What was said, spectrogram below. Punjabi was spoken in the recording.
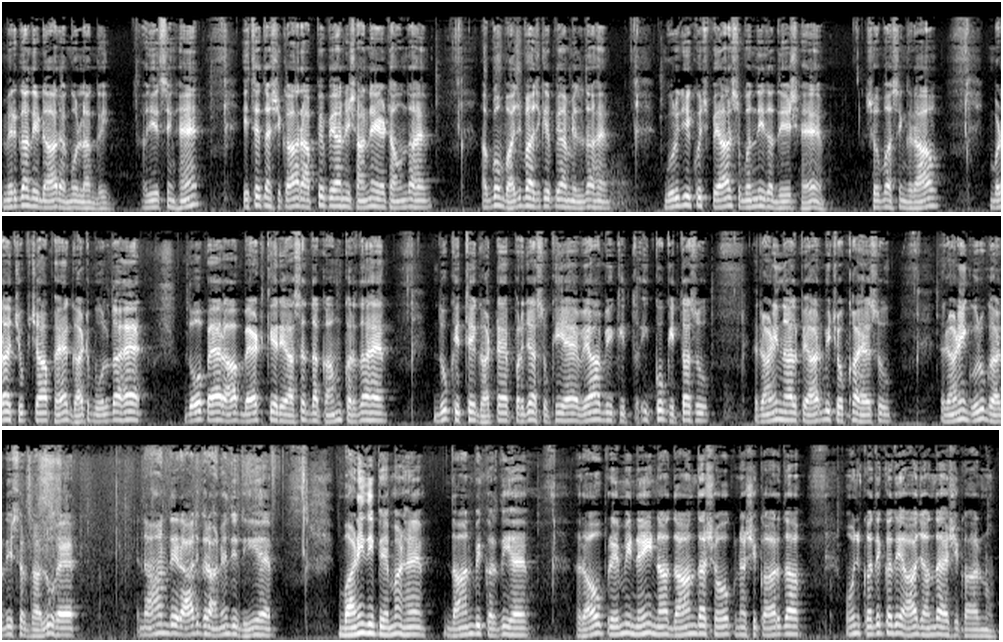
ਮਿਰਗਾ ਦੀ ਡਾਰ ਅੰਗੋਂ ਲੱਗ ਗਈ। ਅਜੀਤ ਸਿੰਘ ਹੈ ਇੱਥੇ ਤਾਂ ਸ਼ਿਕਾਰ ਆਪੇ ਪਿਆ ਨਿਸ਼ਾਨੇ ਹੇਠ ਆਉਂਦਾ ਹੈ। ਅੱਗੋਂ ਭੱਜ-ਭੱਜ ਕੇ ਪਿਆ ਮਿਲਦਾ ਹੈ। ਗੁਰੂ ਜੀ ਕੁਝ ਪਿਆਰ ਸੁਗੰਧੀ ਦਾ ਦੇਸ਼ ਹੈ। ਸ਼ੋਭਾ ਸਿੰਘ ਰਾਵ, ਬੜਾ ਚੁੱਪਚਾਪ ਹੈ, ਘਟ ਬੋਲਦਾ ਹੈ। ਦੋ ਪੈਰ ਆਪ ਬੈਠ ਕੇ ਰਿਆਸਤ ਦਾ ਕੰਮ ਕਰਦਾ ਹੈ। ਦੁੱਖ ਇੱਥੇ ਘਟ ਹੈ, ਪ੍ਰਜਾ ਸੁਖੀ ਹੈ, ਵਿਆਹ ਵੀ ਇੱਕੋ ਕੀਤਾ ਸੂ। ਰਾਣੀ ਨਾਲ ਪਿਆਰ ਵੀ ਚੋਖਾ ਹੈ ਸੂ। ਰਾਣੀ ਗੁਰੂ ਘਰ ਦੀ ਸਰਦਾਲੂ ਹੈ। ਨਾਹਨ ਦੇ ਰਾਜ ਘਰਾਣੇ ਦੀ ਧੀ ਹੈ। ਬਾਣੀ ਦੀ ਪ੍ਰੇਮਣ ਹੈ। ਦਾਨ ਵੀ ਕਰਦੀ ਹੈ। ਰਾਉ ਪ੍ਰੇਮੀ ਨਹੀਂ, ਨਾ ਦਾਨ ਦਾ ਸ਼ੌਕ, ਨਾ ਸ਼ਿਕਾਰ ਦਾ। ਉਂਝ ਕਦੇ-ਕਦੇ ਆ ਜਾਂਦਾ ਹੈ ਸ਼ਿਕਾਰ ਨੂੰ।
